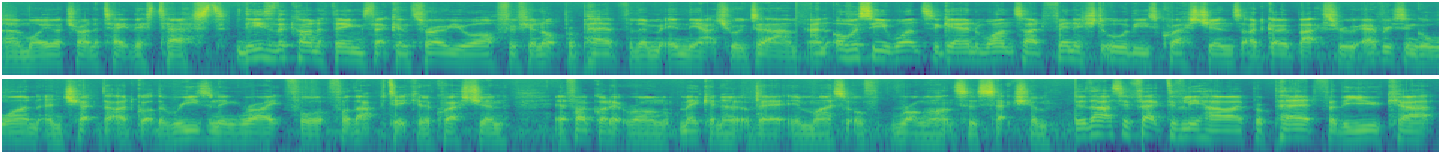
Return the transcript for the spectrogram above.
um, while you're trying to take this test. These are the kind of things that can throw you off if you're not prepared for them in the actual exam. And obviously, once again, once I'd finished all these questions, I'd go back through every single one and check that I'd got the reasoning right for, for that particular question if I got it wrong, make a note of it in my sort of wrong answers section. So that's effectively how I prepared for the UCAT.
